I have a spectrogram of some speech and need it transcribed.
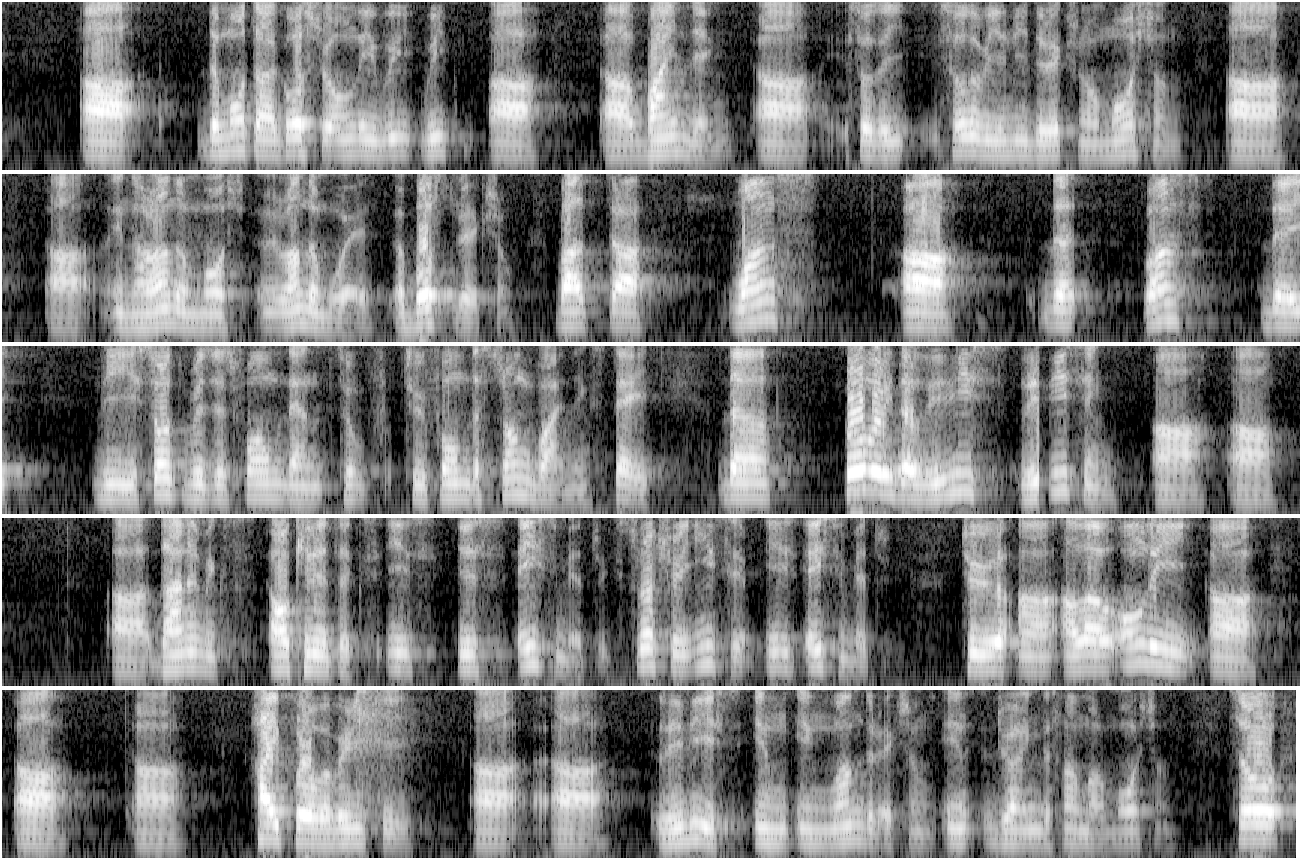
uh, the motor goes through only weak, weak uh, uh, binding, so the sort of unidirectional motion in a random motion, random way, a both direction. But once the once they the salt bridges formed and to, to form the strong binding state, the, probably the release, releasing uh, uh, uh, dynamics or kinetics is, is asymmetric, structurally is, is asymmetric to uh, allow only uh, uh, high probability release in, in one direction in, during the thermal motion. So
